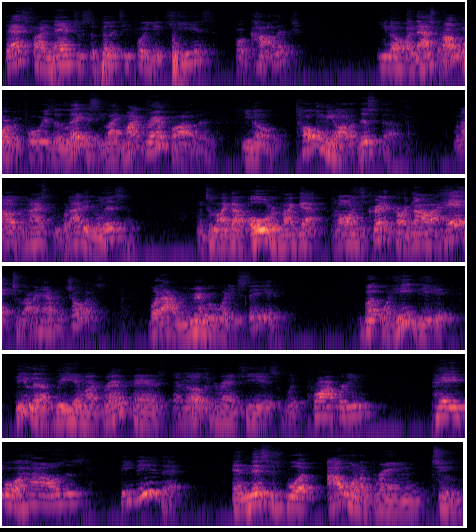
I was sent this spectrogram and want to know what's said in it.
That's financial stability for your kids, for college. You know, and that's what I'm working for is a legacy. Like my grandfather, you know, told me all of this stuff when I was in high school, but I didn't listen until I got older and I got all these credit cards. Now I had to, I didn't have a choice. But I remember what he said. But what he did, he left me and my grandparents and the other grandkids with property, paid for houses. He did that. And this is what I want to bring to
